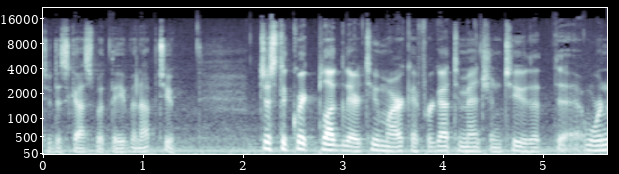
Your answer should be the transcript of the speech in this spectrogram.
to discuss what they've been up to. Just a quick plug there too, Mark. I forgot to mention too that uh, we're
